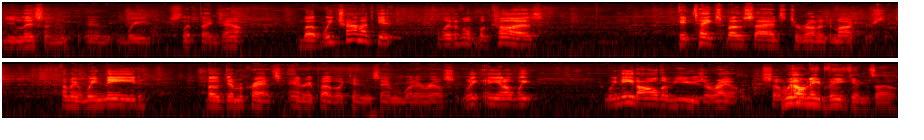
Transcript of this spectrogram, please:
you listen and we slip things out. But we try not to get political because it takes both sides to run a democracy. I mean, we need both Democrats and Republicans and whatever else. We, you know, we we need all the views around. So We don't need vegans though.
